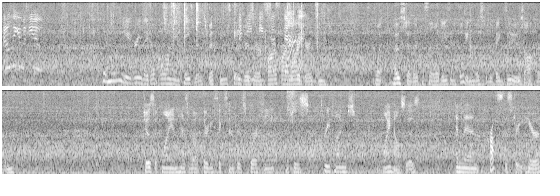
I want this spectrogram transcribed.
I don't think it was you. Agree they don't belong in cages, but these cages are far, far larger than what most other facilities, including most of the big zoos, offer them. Joseph Lyon has about 3,600 square feet, which is three times what my house is. And then across the street here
